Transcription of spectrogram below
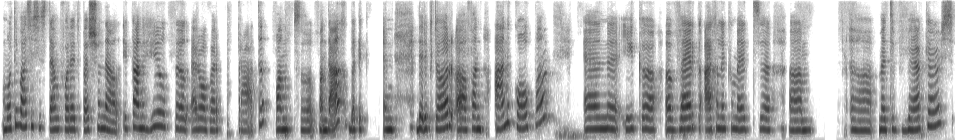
motivatiesysteem voor het personeel. Ik kan heel veel erover praten, want uh, vandaag ben ik een directeur van aankopen. En ik werk eigenlijk met, um, met werkers.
